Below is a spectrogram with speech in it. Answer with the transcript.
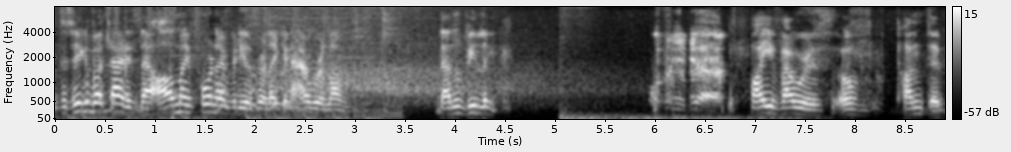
the thing about that is that all my Fortnite videos are like an hour long. That'll be like yeah. five hours of content.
